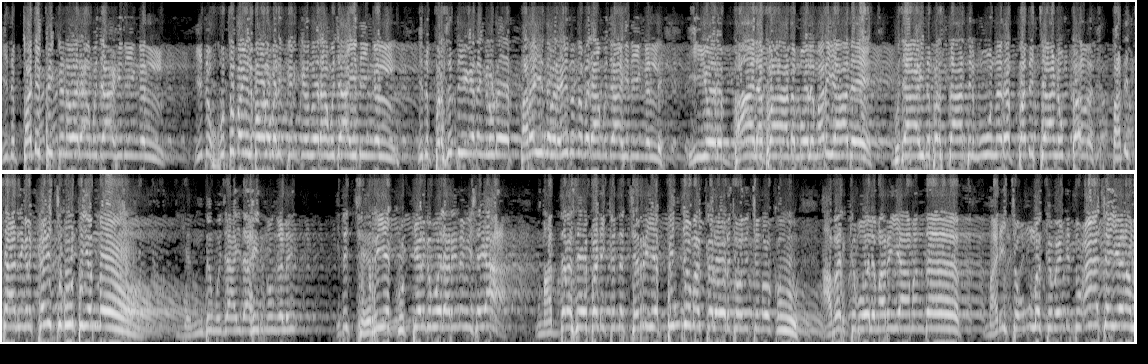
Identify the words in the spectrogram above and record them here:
ഇത് പഠിപ്പിക്കുന്നവരാ മുജാഹിദീങ്ങൾ. ഇത് ഹുതുബയിൽ ബോധവൽക്കരിക്കുന്നവരാ മുജാഹിദീങ്ങൾ ഇത് പ്രസിദ്ധീകരണങ്ങളുടെ പറയുന്നവർ എഴുതുന്നവരാ മുജാഹിദീങ്ങൾ ഈ ഒരു ബാലപാഠം പോലും അറിയാതെ മുജാഹിദ് പ്രസ്ഥാനത്തിൽ മൂന്നര പതിച്ചാണ് നിങ്ങൾ കഴിച്ചു കൂട്ടിയെന്നോ? എന്ത് മുജാഹിദായിരുന്നു നിങ്ങൾ ഇത് ചെറിയ കുട്ടികൾക്ക് പോലെ അറിയുന്ന വിഷയ. മദ്രസയെ പഠിക്കുന്ന ചെറിയ പിഞ്ചു മക്കളോട് ചോദിച്ചു നോക്കൂ. അവർക്ക് പോലും അറിയാമെന്ന് മരിച്ച ഉമ്മക്ക് വേണ്ടി ദുആ ചെയ്യണം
